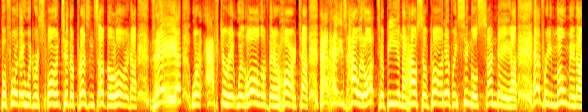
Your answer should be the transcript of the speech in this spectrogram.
before they would respond to the presence of the Lord. Uh, they were after it with all of their heart. Uh, that is how it ought to be in the house of God every single Sunday, uh, every moment, uh,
